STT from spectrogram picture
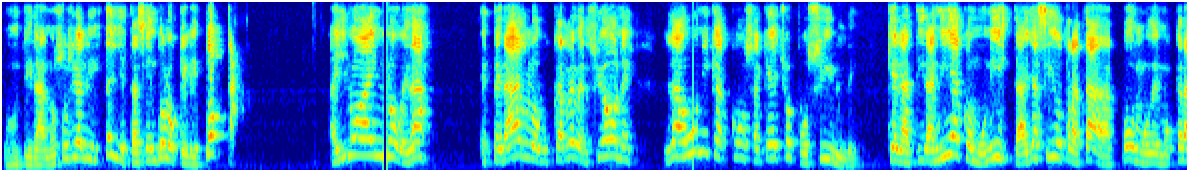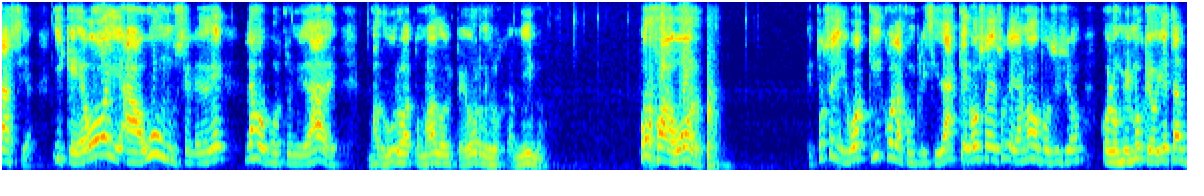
Es un tirano socialista y está haciendo lo que le toca. Ahí no hay novedad esperarlo, buscarle versiones. La única cosa que ha hecho posible que la tiranía comunista haya sido tratada como democracia y que hoy aún se le dé las oportunidades, Maduro ha tomado el peor de los caminos. Por favor. Entonces llegó aquí con la complicidad asquerosa de eso que llaman oposición, con los mismos que hoy están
